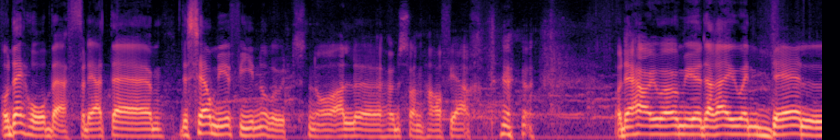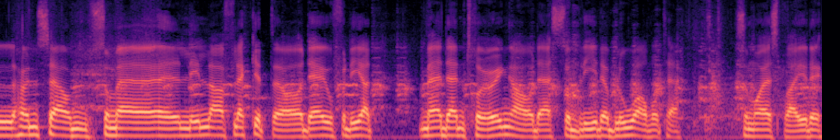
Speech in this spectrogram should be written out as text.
Og det håper jeg, for det, det ser mye finere ut når alle hønsene har fjær. og det har jo mye, der er jo en del høns her som er lilla flekkete, og det er jo fordi at med den trøinga og det, så blir det blod av og til. Så må jeg spraye dem.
